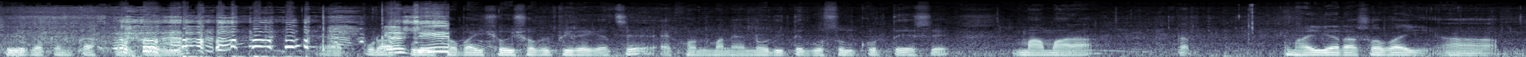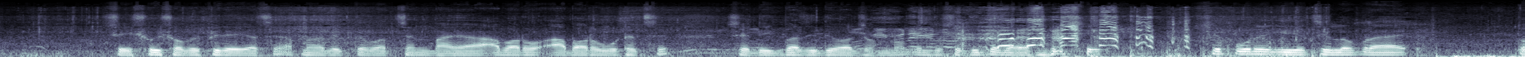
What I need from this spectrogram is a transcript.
সেই রকম কাজ করতে পুরোপুরি সবাই শৈশবে ফিরে গেছে। এখন মানে নদীতে গোসল করতে এসে মামারা ভাইয়ারা সবাই সেই শৈশবে ফিরে গেছে। আপনারা দেখতে পাচ্ছেন ভাইয়া আবারও আবারও উঠেছে। সে ডিগবাজি দেওয়ার জন্য কিন্তু সে দিতে পারেনি। সে পড়ে গিয়েছিল প্রায়। তো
